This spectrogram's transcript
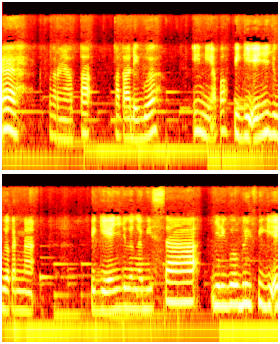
Eh ternyata kata adek gue ini apa VGA nya juga kena. VGA nya juga nggak bisa. Jadi gue beli VGA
